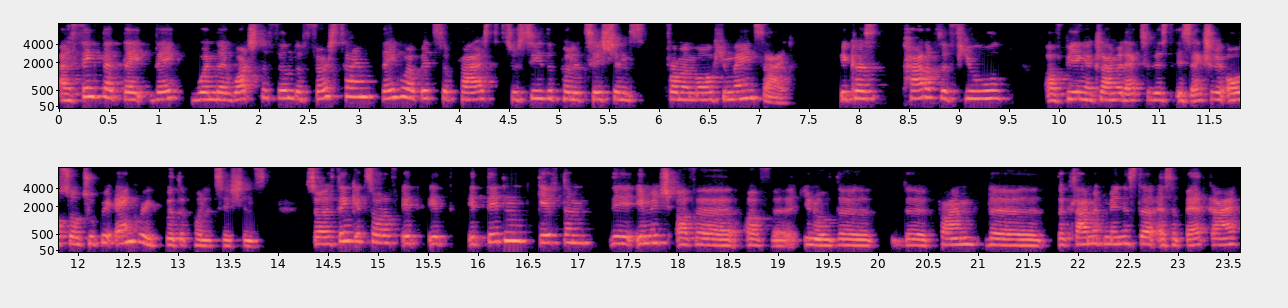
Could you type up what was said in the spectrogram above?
I think that they they when they watched the film the first time, they were a bit surprised to see the politicians from a more humane side, because part of the fuel of being a climate activist is actually also to be angry with the politicians. So I think it sort of it it it didn't give them the image of a of a, you know the the prime the the climate minister as a bad guy,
